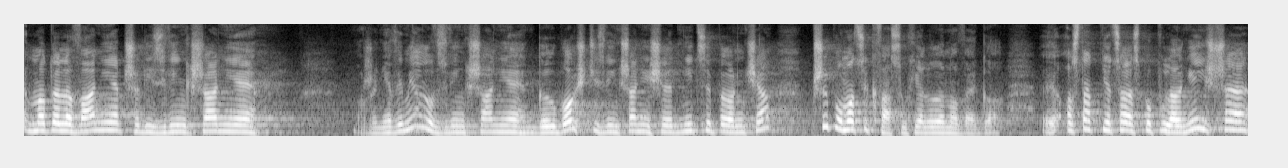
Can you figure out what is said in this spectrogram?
y, modelowanie, czyli zwiększanie, może nie wymiarów, zwiększanie grubości, zwiększanie średnicy prącia przy pomocy kwasu hialuronowego. Ostatnio coraz popularniejsze,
